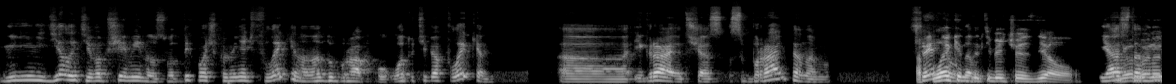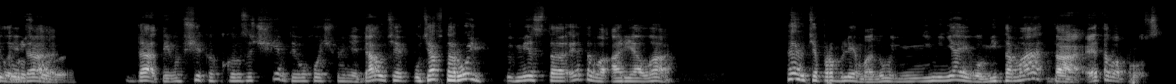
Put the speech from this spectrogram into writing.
Не, не делайте вообще минус. Вот ты хочешь поменять Флекина на Дубравку. Вот у тебя Флекин а, играет сейчас с Брайтоном, А Флекин Шеффилдом тебе что сделал? Виллой, тур да. скоро. Да, ты вообще как, как- зачем ты его хочешь менять? Да, у тебя, у тебя второй вместо этого Ариала. Какая у тебя проблема? Ну, не меняй его. Митама, да, это вопрос.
